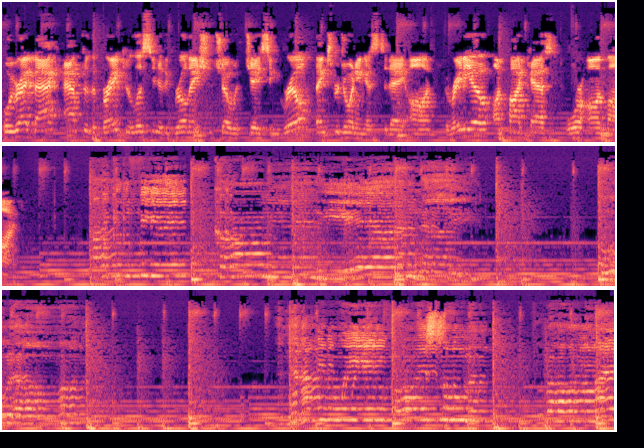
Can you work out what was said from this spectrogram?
We'll be right back after the break. You're listening to the Grill Nation Show with Jason Grill. Thanks for joining us today on the radio, on podcast, or online. I been waiting for this moment for all my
